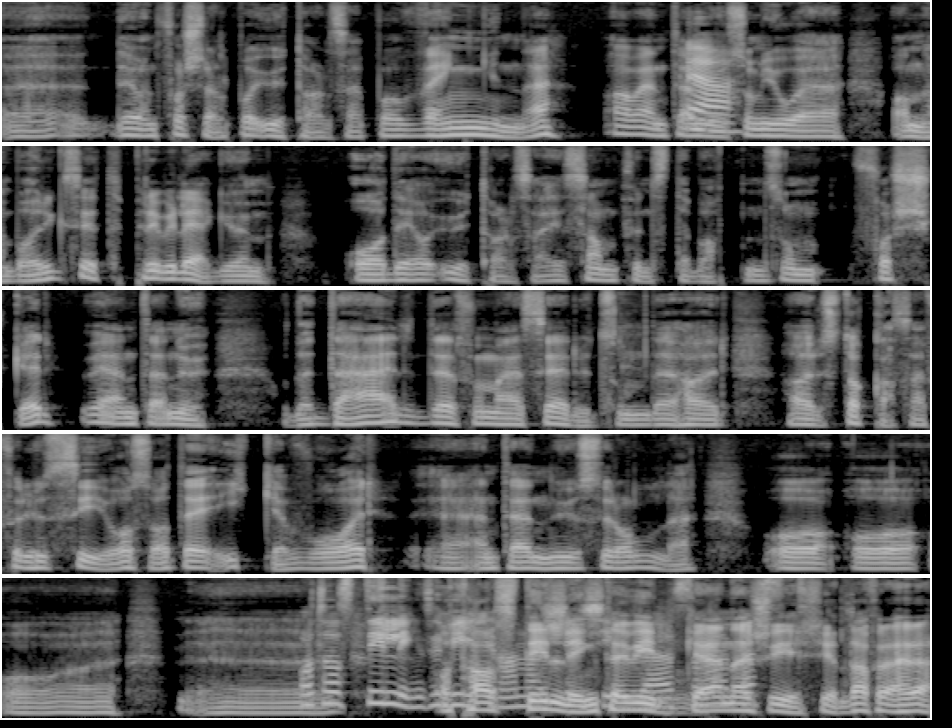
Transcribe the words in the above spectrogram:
uh, det er jo en forskjell på å uttale seg på vegne av NTNU, Ja. som jo er Anne Borg sitt privilegium, og det å uttale seg i samfunnsdebatten som forsker ved NTNU. Og Det er der det for meg ser ut som det har, har stokka seg. For hun sier jo også at det er ikke vår, eh, NTNUs rolle, å, og, og, eh, og ta stilling til å ta stilling til hvilke som er best. energikilder. For her,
